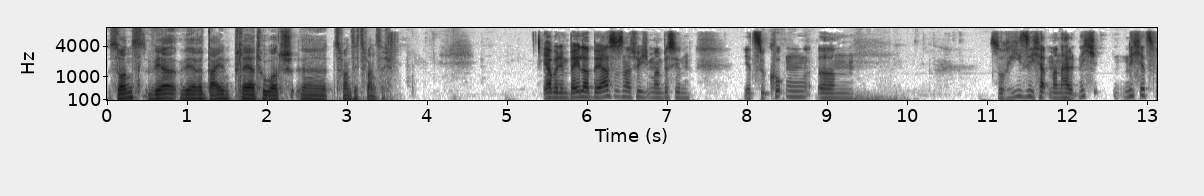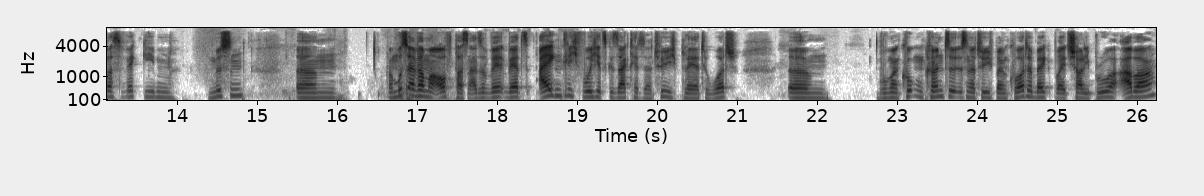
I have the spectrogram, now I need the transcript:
sonst, wer wäre dein Player to Watch äh, 2020? Ja, bei den Baylor Bears ist natürlich immer ein bisschen jetzt zu gucken. Ähm, so riesig hat man halt nicht, nicht jetzt was weggeben müssen. Ähm, man muss einfach mal aufpassen. Also wer, wer, jetzt eigentlich, wo ich jetzt gesagt hätte, natürlich Player to Watch, ähm, wo man gucken könnte, ist natürlich beim Quarterback, bei Charlie Brewer, aber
